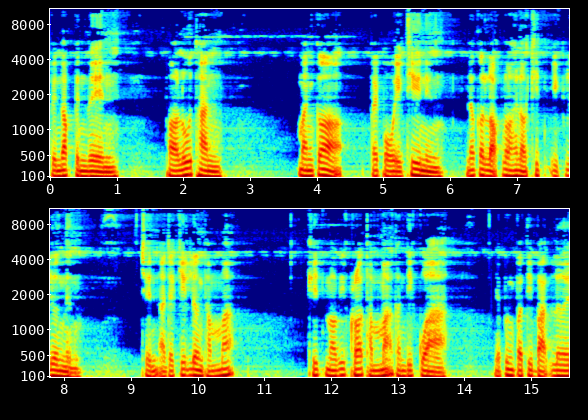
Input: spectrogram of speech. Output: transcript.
เป็นวักเป็นเวรพอรู้ทัน มันก็ โผล่อีกที่หนึ่ง แล้วก็หลอกล่อให้เราคิดอีกเรื่องหนึ่ง เช่นอาจจะคิดเรื่องธรรมะ คิดมาวิเคราะห์ธรรมะกันดีกว่า อย่าเพิ่งปฏิบัติเลย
